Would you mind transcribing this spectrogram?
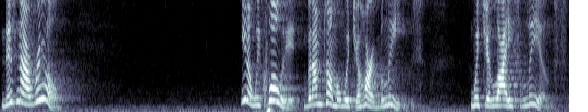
This not real. You know, we quote it, but I'm talking about what your heart believes, what your life lives.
